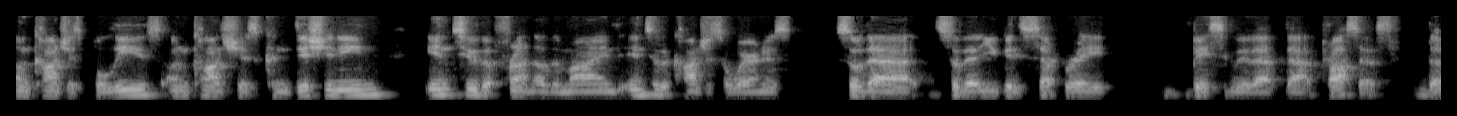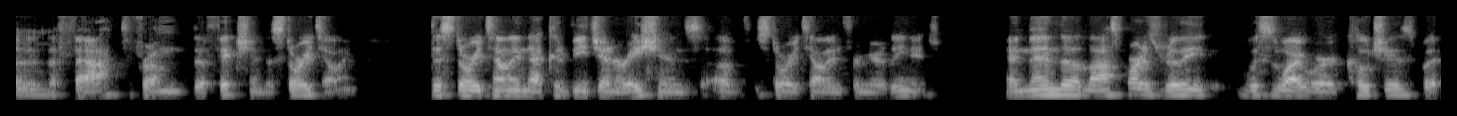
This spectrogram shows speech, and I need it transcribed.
unconscious beliefs unconscious conditioning into the front of the mind into the conscious awareness so that so that you can separate basically that that process the Mm. the fact from the fiction the storytelling the storytelling that could be generations of storytelling from your lineage and then the last part is really this is why we're coaches but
